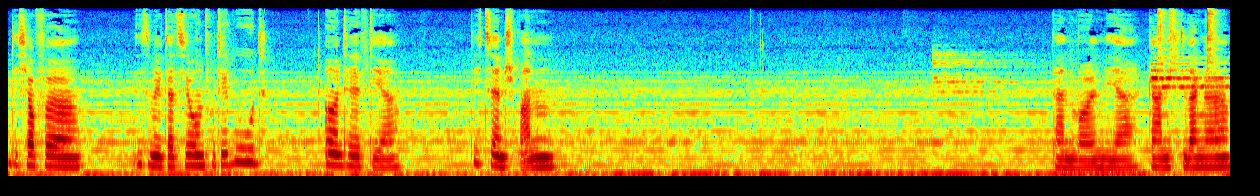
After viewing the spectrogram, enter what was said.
Und ich hoffe, diese Meditation tut dir gut und hilft dir, dich zu entspannen. Dann wollen wir gar nicht lange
